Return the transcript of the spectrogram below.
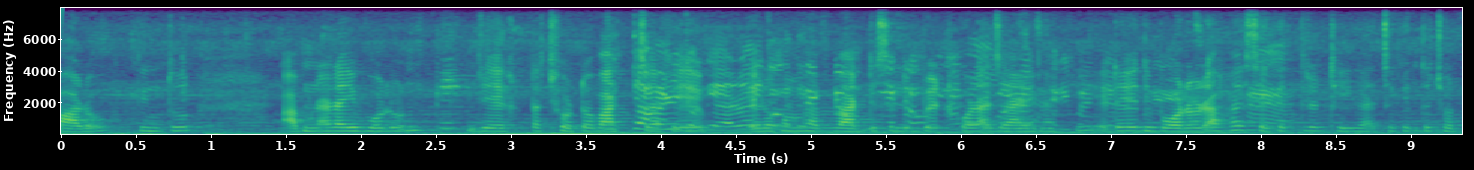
পারো। কিন্তু আপনারাই বলুন যে একটা ছোট বাচ্চাকে এরকমভাবে বার্থডে সেলিব্রেট করা যায় নাকি? এটা যদি বড়রা হয় সেক্ষেত্রে ঠিক আছে। কিন্তু ছোট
